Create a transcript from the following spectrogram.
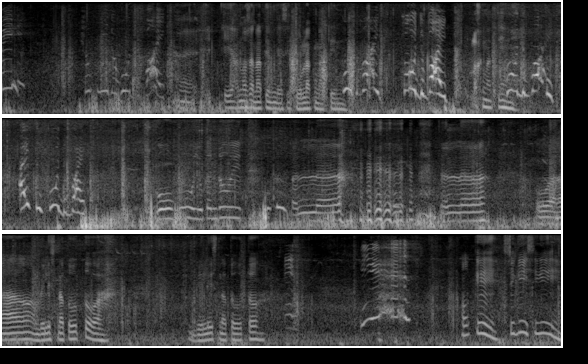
me. Help me hold the bike. Eh, i-ano sa natin guys, itulak natin. Hold the bike. Tulak natin. Hold the bike. I see hold the bike. Go, go, you can do it. Hala. Hala. Wow, ang bilis natuto ah. Ang Bilis natuto. Yes. Okay, sige, sige.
